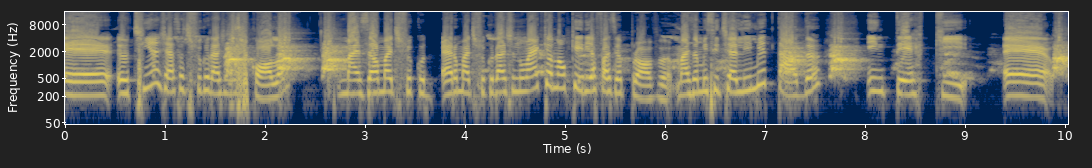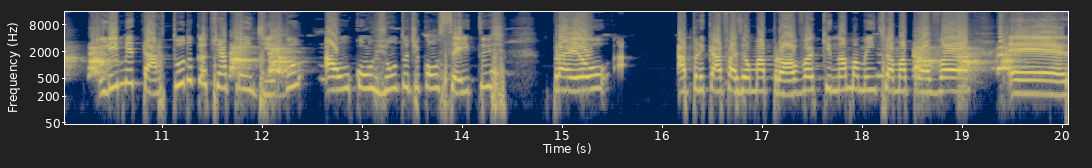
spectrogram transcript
É, eu tinha já essa dificuldade na escola, mas é uma era uma dificuldade, não é que eu não queria fazer prova, mas eu me sentia limitada em ter que é, limitar tudo que eu tinha aprendido a um conjunto de conceitos para eu aplicar, fazer uma prova que normalmente é uma prova é,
